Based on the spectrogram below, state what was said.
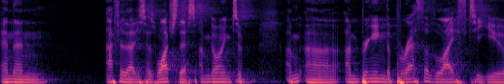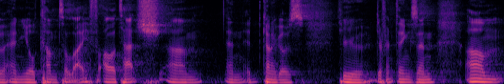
and then after that, he says, Watch this. I'm going to. I'm, uh, I'm bringing the breath of life to you, and you'll come to life. I'll attach, um, and it kind of goes through different things. And um,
